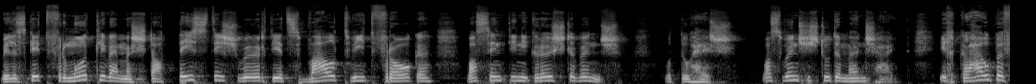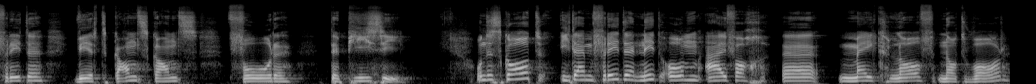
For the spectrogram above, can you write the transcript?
Weil es gibt vermutlich, wenn man statistisch würde, jetzt weltweit fragen, was sind deine grössten Wünsche, die du hast? Was wünschst du der Menschheit? Ich glaube, Frieden wird ganz, ganz vorne dabei sein. Und es geht in diesem Frieden nicht um einfach äh, make love, not war.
